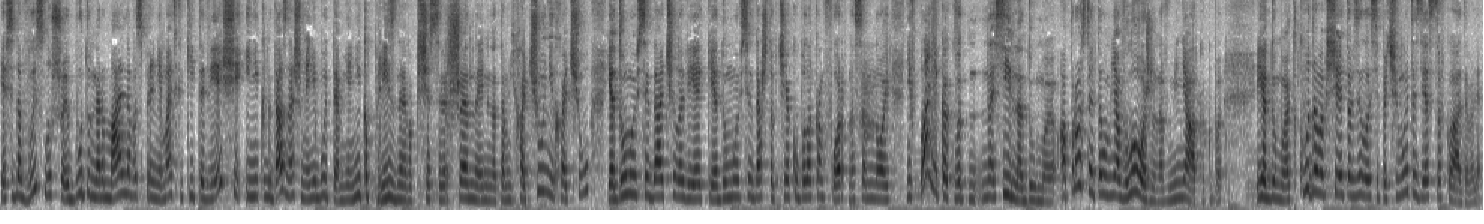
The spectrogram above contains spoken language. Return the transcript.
я всегда выслушаю и буду нормально воспринимать какие-то вещи, и никогда, знаешь, у меня не будет там, я не капризная вообще совершенно, именно там хочу, не хочу, я думаю всегда о человеке, я думаю всегда, чтобы человеку было комфортно со мной, не в плане, как вот насильно думаю, а просто это у меня вложено в меня, как бы, и я думаю, откуда вообще это взялось и почему это с детства вкладывали.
